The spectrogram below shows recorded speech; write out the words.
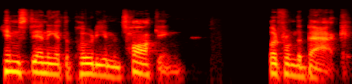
him standing at the podium and talking, but from the back.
